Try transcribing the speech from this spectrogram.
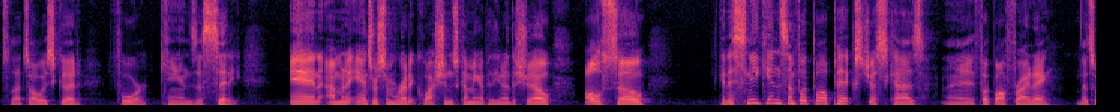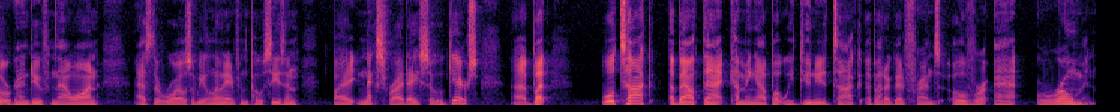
So that's always good for Kansas City. And I'm going to answer some Reddit questions coming up at the end of the show. Also, going to sneak in some football picks just because uh, Football Friday. That's what we're going to do from now on, as the Royals will be eliminated from the postseason by next Friday. So who cares? Uh, but we'll talk about that coming up. But we do need to talk about our good friends over at Roman.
